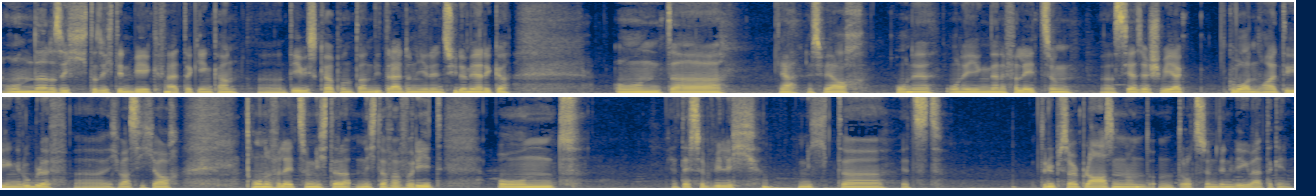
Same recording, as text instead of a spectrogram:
Und äh, dass, ich, dass ich den Weg weitergehen kann. Äh, Davis Cup und dann die drei Turniere in Südamerika. Und äh, ja, es wäre auch ohne, ohne irgendeine Verletzung äh, sehr, sehr schwer geworden heute gegen Rublev. Äh, ich war sicher auch ohne Verletzung nicht der, nicht der Favorit. Und ja, deshalb will ich nicht äh, jetzt Trübsal blasen und, und trotzdem den Weg weitergehen.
